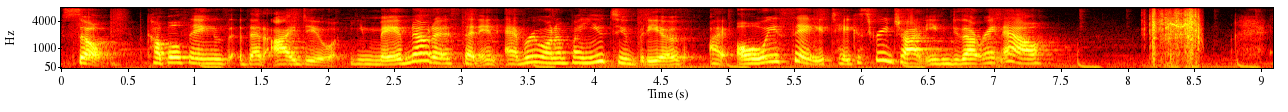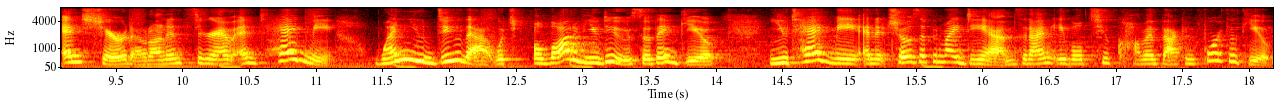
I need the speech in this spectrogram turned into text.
So a couple things that I do. You may have noticed that in every one of my YouTube videos, I always say, take a screenshot, you can do that right now, and share it out on Instagram and tag me. When you do that, which a lot of you do, so thank you, you tag me and it shows up in my DMs and I'm able to comment back and forth with you.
